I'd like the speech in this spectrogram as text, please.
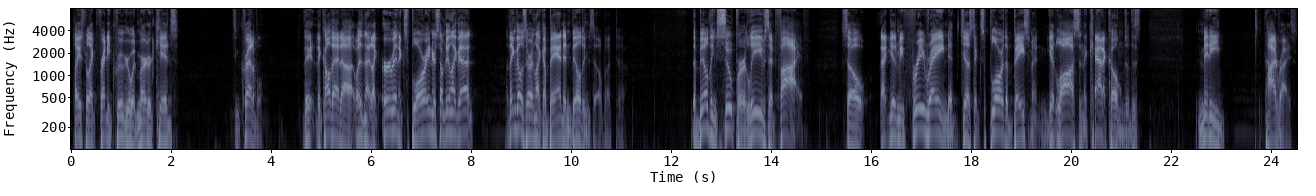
Place where like Freddy Krueger would murder kids. It's incredible. They they call that uh wasn't that like urban exploring or something like that? I think those are in like abandoned buildings though, but uh, the building super leaves at 5. So that gives me free reign to just explore the basement and get lost in the catacombs of this mini high rise.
